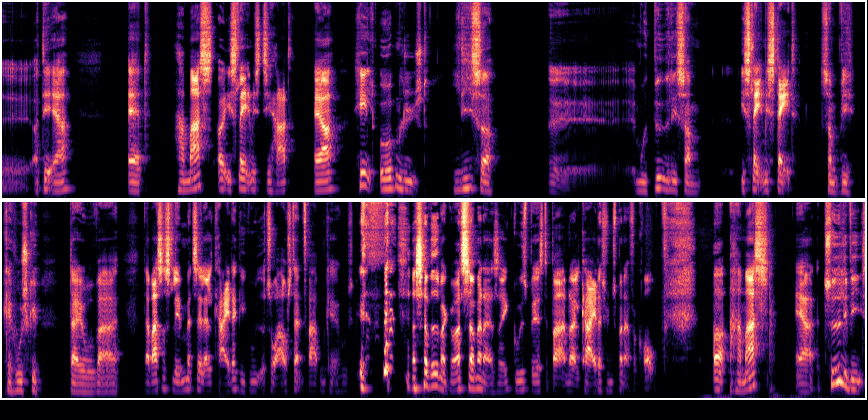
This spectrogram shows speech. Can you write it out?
øh, og det er, at Hamas og islamisk jihad er helt åbenlyst lige så øh, modbydelig som islamisk stat, som vi kan huske, der jo var der var så slemme, at selv Al-Qaida gik ud og tog afstand fra dem, kan jeg huske. og så ved man godt, så er man altså ikke Guds bedste barn, når Al-Qaida synes, man er for grov. Og Hamas er tydeligvis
